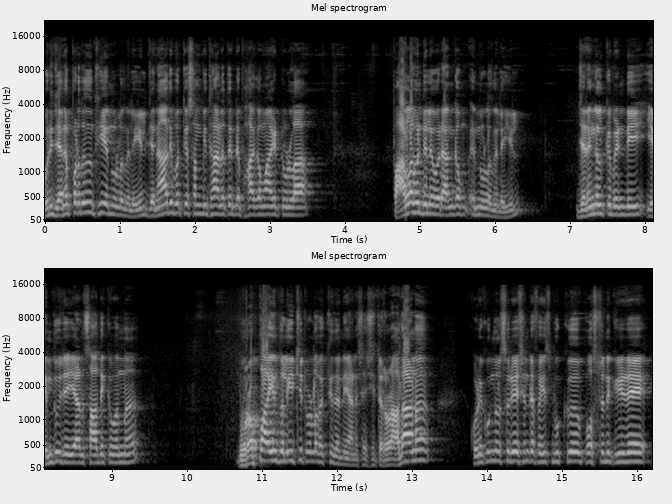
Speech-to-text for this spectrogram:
ഒരു ജനപ്രതിനിധി എന്നുള്ള നിലയിൽ ജനാധിപത്യ സംവിധാനത്തിന്റെ ഭാഗമായിട്ടുള്ള പാർലമെന്റിലെ ഒരു അംഗം എന്നുള്ള നിലയിൽ ജനങ്ങൾക്ക് വേണ്ടി എന്തു ചെയ്യാൻ സാധിക്കുമെന്ന് ഉറപ്പായും തെളിയിച്ചിട്ടുള്ള വ്യക്തി തന്നെയാണ് ശശി തരൂർ. അതാണ് കൊടിക്കുന്നിൽ സുരേഷിന്റെ ഫേസ്ബുക്ക് പോസ്റ്റിന് കീഴെ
